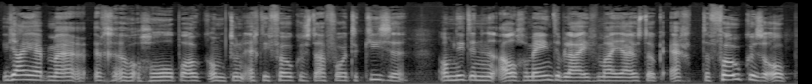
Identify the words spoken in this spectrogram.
jij hebt me ge- geholpen ook om toen echt die focus daarvoor te kiezen. Om niet in het algemeen te blijven, maar juist ook echt te focussen op,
